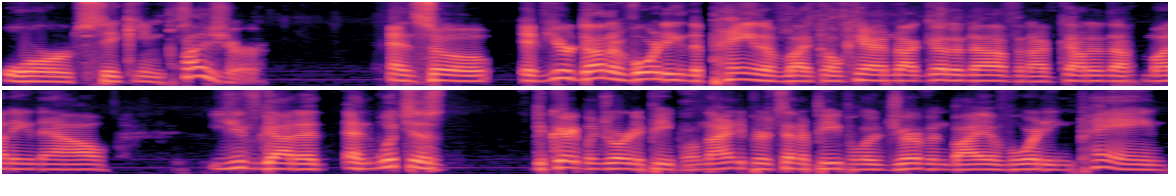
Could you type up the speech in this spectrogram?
or seeking pleasure. And so if you're done avoiding the pain of like, okay, I'm not good enough and I've got enough money now, you've got to, and which is the great majority of people, 90% of people are driven by avoiding pain.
